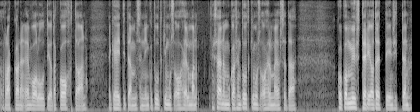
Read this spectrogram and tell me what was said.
rakkauden evoluutiota kohtaan ja kehitti tämmöisen niin tutkimusohjelman, säännönmukaisen tutkimusohjelman, jossa tämä koko mysteeri otettiin sitten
